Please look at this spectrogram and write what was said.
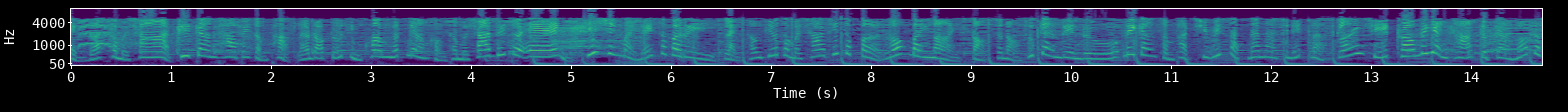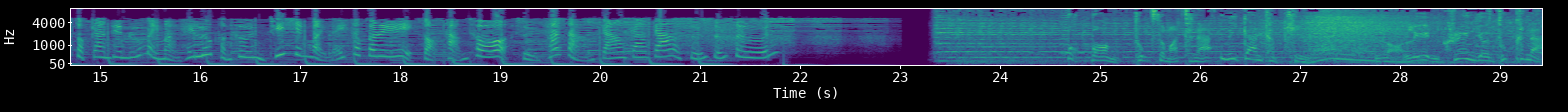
ด็กๆรักธรรมชาติ คือการพาไปสัมผัสและรับรู้ถึงความงดงามของธรรมชาติด้วยตัวเอง ที่เชียงใหม่ในซาฟารี แหล่งท่องเที่ยวธรรมชาติที่จะเปิดโลกใบใหม่ ตอบสนองทุกการเรียนรู้ ในการสัมผัสชีวิตสัตว์นานาชนิดแบบใกล้ชิดพร้อมหรือยังคะกับการมอบประสบการณ์เรียนรู้ใหม่ๆให้ลูกของคุณที่เชียงใหม่ในซาฟารี สอบถามโทร 0539990000ปก ป้องทุกสมรรถนะในการขับขี่ หล่อลื่นเครื่องยนต์ทุกขณะ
